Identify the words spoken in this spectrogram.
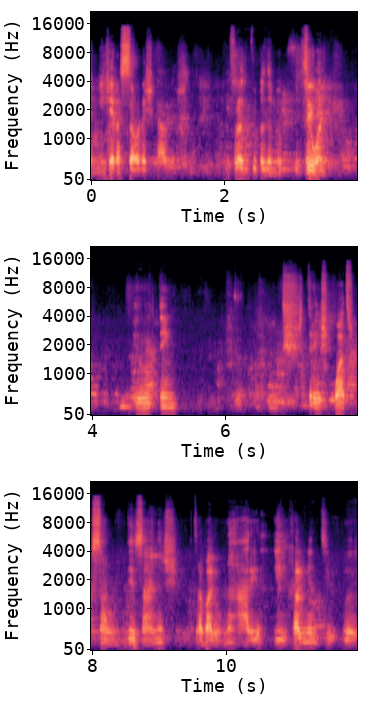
A minha geração das caldas, vou falar do people do meu, do meu ano, eu tenho uns 3, 4 que são designers, que trabalham na área e realmente tipo, eh,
